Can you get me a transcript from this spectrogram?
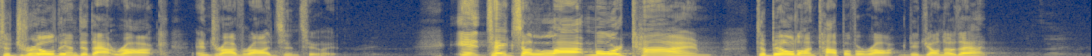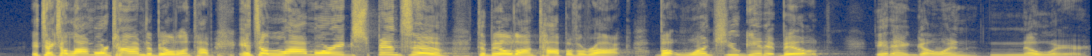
to drill into that rock and drive rods into it. It takes a lot more time to build on top of a rock. Did y'all know that? It takes a lot more time to build on top. It's a lot more expensive to build on top of a rock. But once you get it built, it ain't going nowhere.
